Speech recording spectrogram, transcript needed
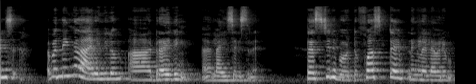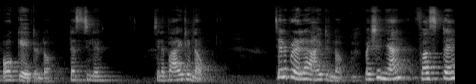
ഫ്രണ്ട്സ് അപ്പം നിങ്ങൾ ആരെങ്കിലും ഡ്രൈവിംഗ് ലൈസൻസിന് ടെസ്റ്റിന് പോയിട്ട് ഫസ്റ്റ് ടൈം നിങ്ങൾ എല്ലാവരും ഓക്കെ ആയിട്ടുണ്ടോ? ടെസ്റ്റിൽ ചിലപ്പോൾ ആയിട്ടുണ്ടാവും. ചിലപ്പോഴെല്ലാം ആയിട്ടുണ്ടാവും. പക്ഷെ ഞാൻ ഫസ്റ്റ് ടൈം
